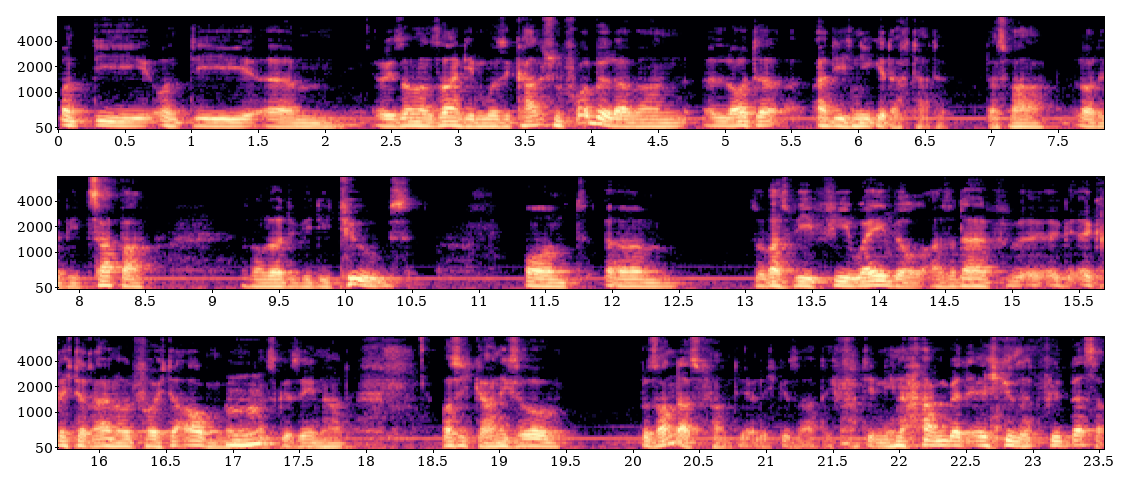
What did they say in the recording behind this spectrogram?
Und die, und die ähm, wie soll man sagen, die musikalischen Vorbilder waren Leute, an die ich nie gedacht hatte. Das waren Leute wie Zappa, das waren Leute wie die Tubes. Und ähm, Sowas wie Fee Waybill, also da äh, kriegte Reinhold feuchte Augen, wenn man das gesehen hat. Was ich gar nicht so besonders fand, ehrlich gesagt. Ich fand die Nina Hagenbert ehrlich gesagt viel besser.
